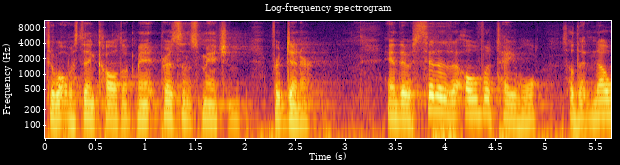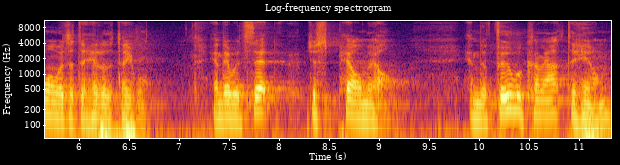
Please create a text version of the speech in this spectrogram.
to what was then called the man- president's mansion for dinner. And they would sit at an oval table so that no one was at the head of the table. And they would sit just pell mell. And the food would come out to him,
